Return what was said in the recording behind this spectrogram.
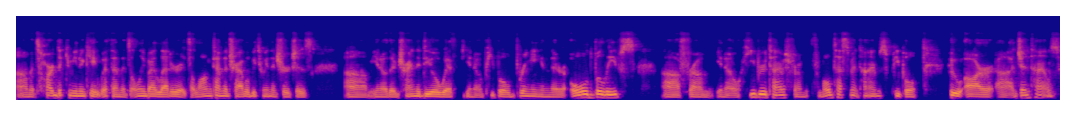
Um, it's hard to communicate with them. It's only by letter. It's a long time to travel between the churches. Um, you know, they're trying to deal with, you know, people bringing in their old beliefs uh, from you know Hebrew times, from from Old Testament times, people who are uh, Gentiles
